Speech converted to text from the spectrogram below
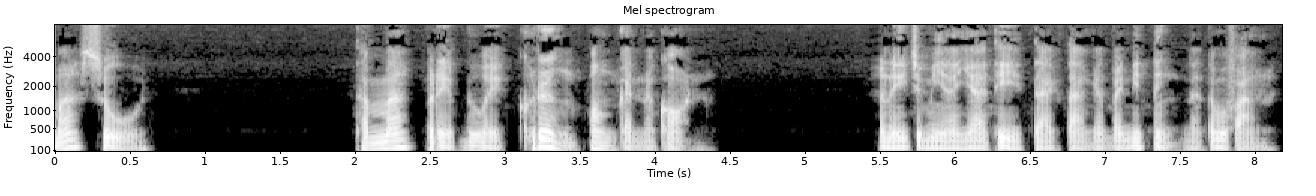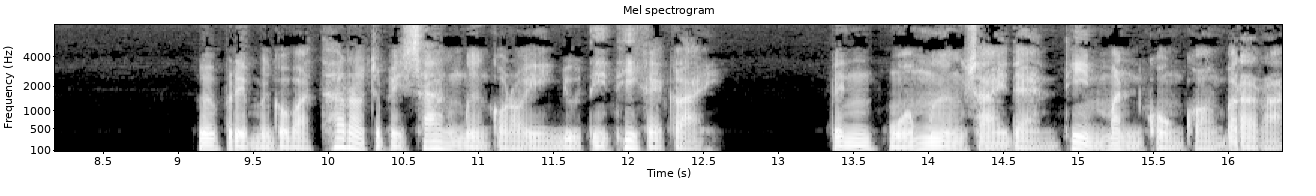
มะสูตร ธรรมะเปรียบด้วยเครื่องป้องกันนครอันนี้จะมีนัยยะที่แตกต่างกันไปนิดหนึ่งนะท่านผู้ฟังโดยเปรียบเหมือนกับว่าถ้าเราจะไปสร้างเมืองของเราเองอยู่ที่ที่ไกลๆ เป็นหัวเมืองชายแดนที่มั่นคงของพระรา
